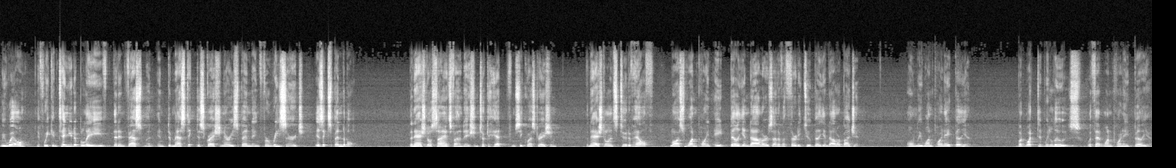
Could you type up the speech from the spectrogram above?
We will if we continue to believe that investment in domestic discretionary spending for research is expendable. The National Science Foundation took a hit from sequestration. The National Institute of Health lost $1.8 billion out of a $32 billion budget. Only 1.8 billion. But what did we lose with that 1.8 billion?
